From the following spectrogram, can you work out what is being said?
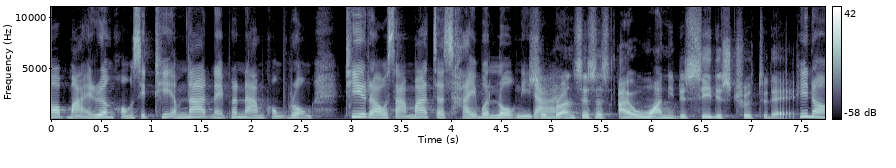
มอบหมายเรื่องของสิทธิอำนาจในพระนามของพระองค์ที่เราสามารถจะใช้บนโลกนี้ได้ So, brothers and sisters, I want you to see this truth today. พี่น้อง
